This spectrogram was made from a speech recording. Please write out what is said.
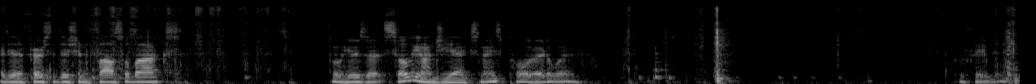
I did a first edition fossil box. Oh, here's a Sylveon GX. Nice pull right away. Clefable.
